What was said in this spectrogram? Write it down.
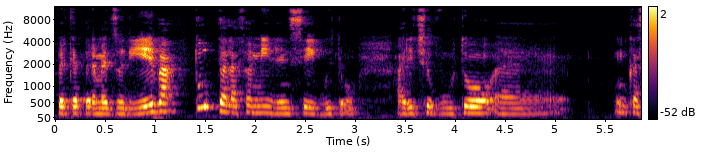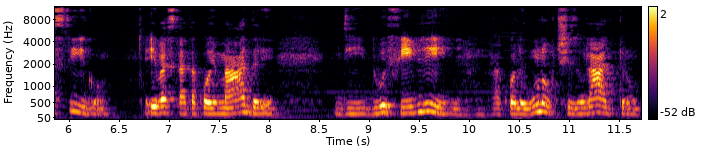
perché per mezzo di Eva tutta la famiglia in seguito ha ricevuto eh, un castigo. Eva è stata poi madre di due figli, a quale uno ha ucciso l'altro.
